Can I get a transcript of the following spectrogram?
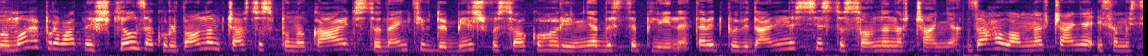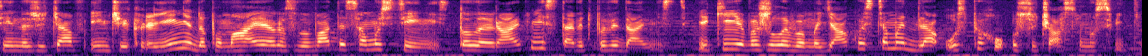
Вимоги приватних шкіл за кордоном часто спонукають студентів до більш високого рівня дисципліни та відповідальності стосовно навчання. Загалом навчання і самостійне життя в іншій країні допомагає розвивати самостійність, толерантність та відповідальність, які є важливими якостями для успіху у сучасному світі.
